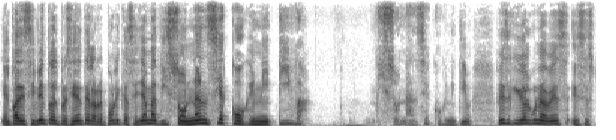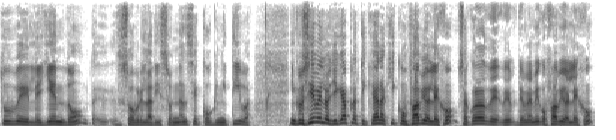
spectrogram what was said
el padecimiento del presidente de la República se llama disonancia cognitiva disonancia cognitiva. Fíjese que yo alguna vez estuve leyendo eh, sobre la disonancia cognitiva. Inclusive lo llegué a platicar aquí con Fabio Alejo. ¿Se acuerda de, mi amigo Fabio Alejo?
